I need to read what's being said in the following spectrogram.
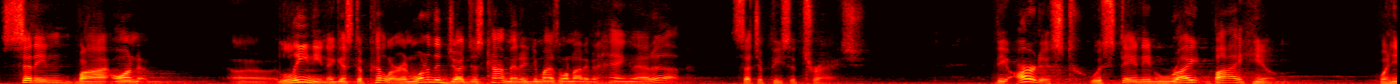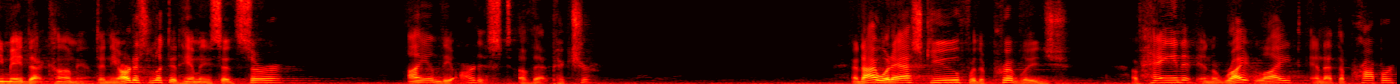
sitting by on uh, leaning against a pillar, and one of the judges commented, "You might as well not even hang that up. Such a piece of trash." The artist was standing right by him when he made that comment. And the artist looked at him and he said, Sir, I am the artist of that picture. And I would ask you for the privilege of hanging it in the right light and at the proper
